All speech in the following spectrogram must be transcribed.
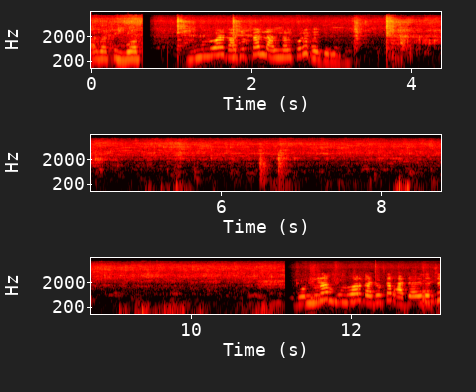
আর বাকি মূলো আর গাজরটা লাল লাল করে ভেজে নেব। মূলো আর গাজরটা ভাজা হয়ে গেছে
